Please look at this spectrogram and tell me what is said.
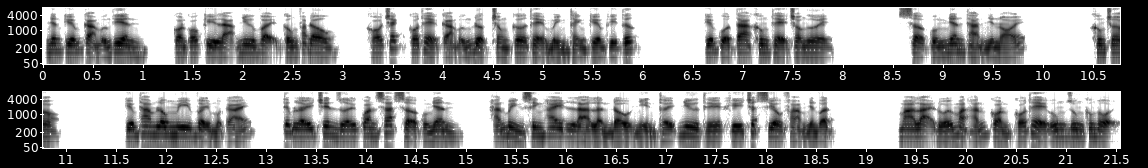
Nhân kiếm cảm ứng thiên, còn có kỳ lạ như vậy công pháp đâu, khó trách có thể cảm ứng được trong cơ thể mình thánh kiếm khí tức. Kiếm của ta không thể cho ngươi. Sở cùng nhân thản nhiên nói. Không cho. Kiếm tham lông mi vẩy một cái, tiếp lấy trên dưới quan sát sở cùng nhân, hắn bình sinh hay là lần đầu nhìn thấy như thế khí chất siêu phàm nhân vật. Mà lại đối mặt hắn còn có thể ung dung không đội,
